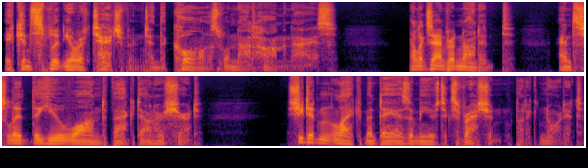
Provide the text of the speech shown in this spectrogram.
It can split your attachment, and the cause will not harmonize. Alexandra nodded and slid the yew wand back down her shirt. She didn't like Medea's amused expression, but ignored it.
